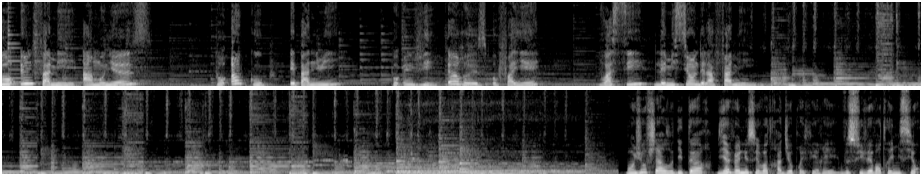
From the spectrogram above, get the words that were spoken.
Pour une famille harmonieuse, pour un couple épanoui, pour une vie heureuse au foyer, voici l'émission de la famille. Bonjour chers auditeurs, bienvenue sur votre radio préférée. Vous suivez votre émission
